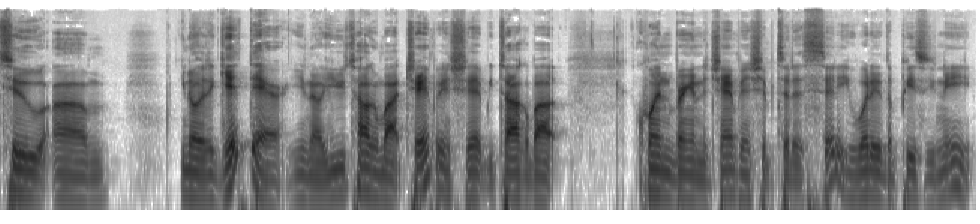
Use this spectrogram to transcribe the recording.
to um, you know, to get there? You know, you talking about championship, you talk about Quin bringing the championship to the city. What are the pieces you need?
